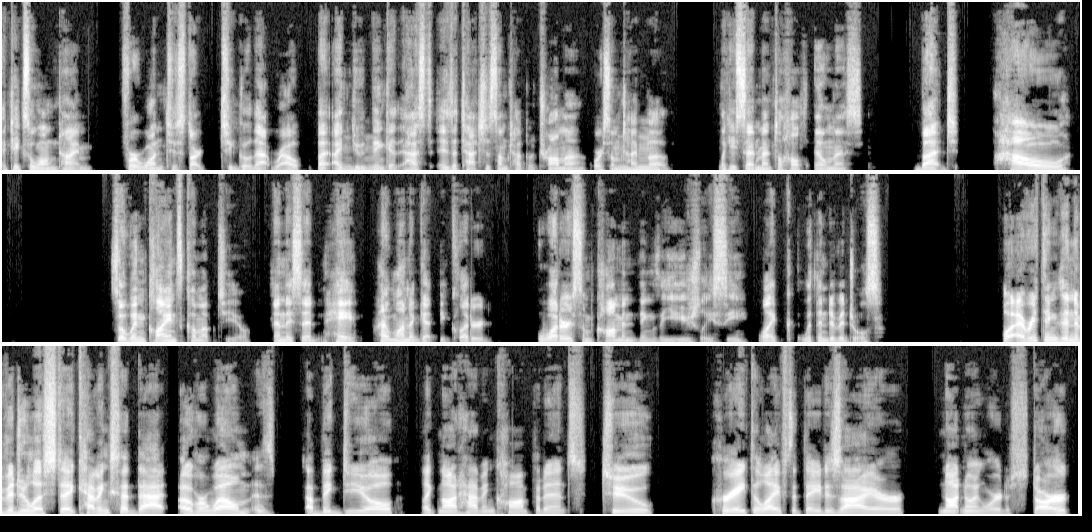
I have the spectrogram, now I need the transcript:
it takes a long time for one to start to go that route but i do mm-hmm. think it has to, is attached to some type of trauma or some type mm-hmm. of like you said mental health illness but how so when clients come up to you and they said hey i want to get decluttered what are some common things that you usually see like with individuals well everything's individualistic having said that overwhelm is a big deal like not having confidence to create the life that they desire, not knowing where to start.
